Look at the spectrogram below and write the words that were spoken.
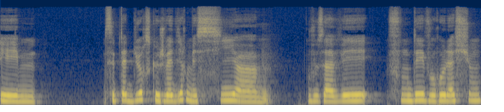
Et c'est peut-être dur ce que je vais dire, mais si euh, vous avez fondé vos relations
